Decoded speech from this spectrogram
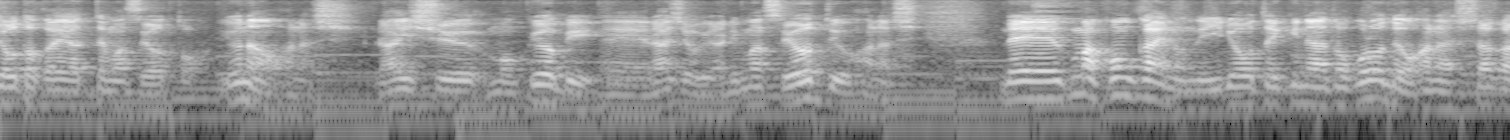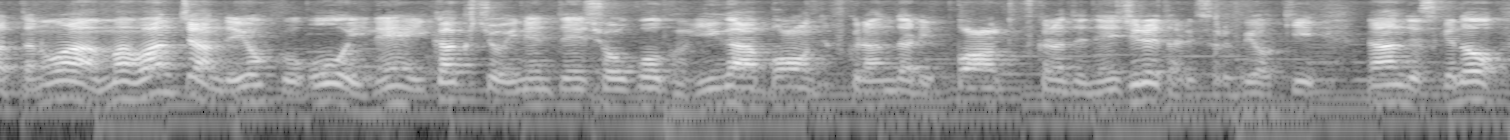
譲渡会やってますよというようなお話。来週木曜日、えー、ラジオやりますよというお話。で、まあ、今回の、ね、医療的なところでお話したかったのは、まあ、ワンちゃんでよく多いね胃拡張胃粘点症候群胃がボーンって膨らんだりボーンって膨らんでねじれたりする病気なんですけど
